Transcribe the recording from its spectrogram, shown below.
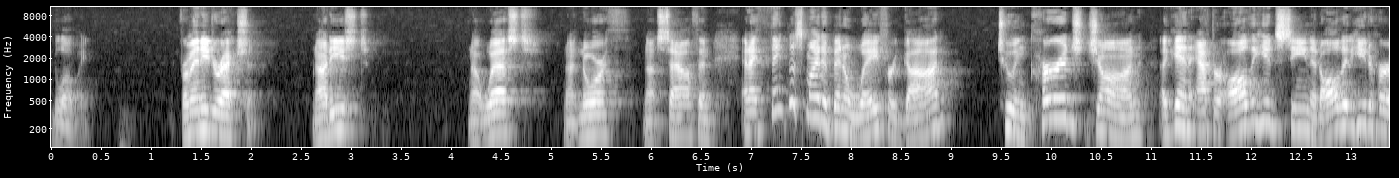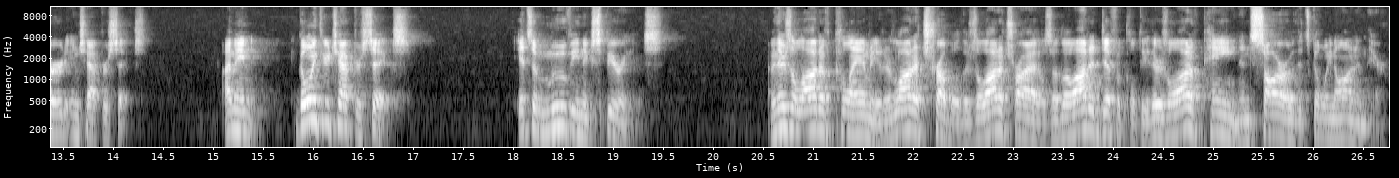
blowing from any direction. Not east, not west, not north, not south. And, and I think this might have been a way for God to encourage John, again, after all that he had seen and all that he'd heard in chapter 6. I mean, going through chapter 6, it's a moving experience. I mean, there's a lot of calamity, there's a lot of trouble, there's a lot of trials, there's a lot of difficulty, there's a lot of pain and sorrow that's going on in there.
